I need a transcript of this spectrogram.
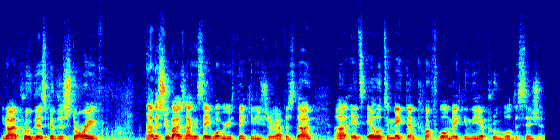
you know, I approve this because of the story. Now the supervisor's not going to say, what were you thinking? You should have got this done. uh, it's able to make them comfortable making the approvable decision.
